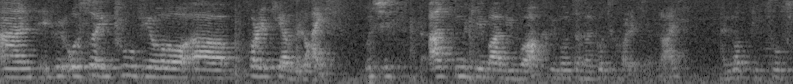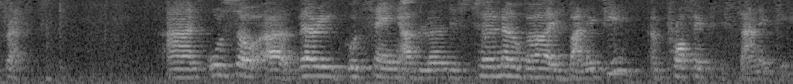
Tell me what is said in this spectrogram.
and it will also improve your uh, quality of life, which is ultimately why we work. We want to have a good quality of life and not be so stressed. And also a very good saying I've learned is turnover is vanity and profit is sanity.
